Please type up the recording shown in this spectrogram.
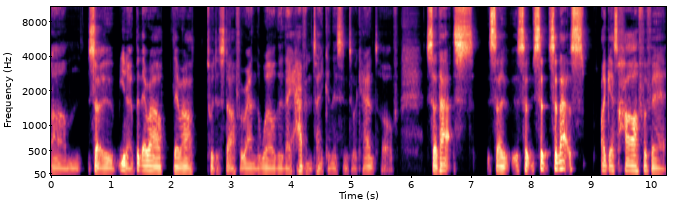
Um, so you know, but there are there are Twitter staff around the world that they haven't taken this into account of. So that's so so so so that's I guess half of it,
